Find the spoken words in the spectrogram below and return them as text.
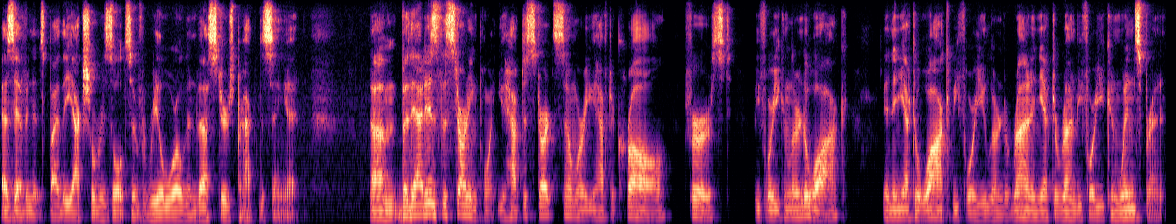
as evidenced by the actual results of real world investors practicing it. Um, but that is the starting point. You have to start somewhere. You have to crawl first before you can learn to walk. And then you have to walk before you learn to run. And you have to run before you can wind sprint.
